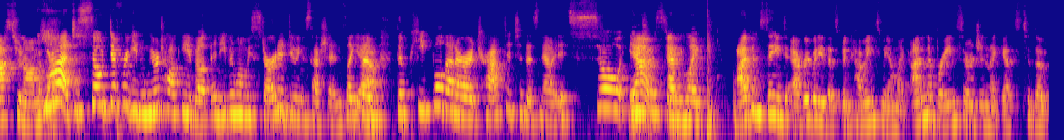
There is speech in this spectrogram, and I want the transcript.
astronomical. Yeah, just so different. Even we were talking about than even when we started doing sessions. Like Yeah. the the people that are attracted to this now, it's so interesting yeah, and like I've been saying to everybody that's been coming to me, I'm like, I'm the brain surgeon that gets to the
